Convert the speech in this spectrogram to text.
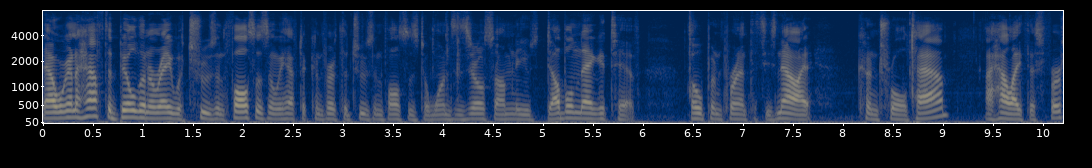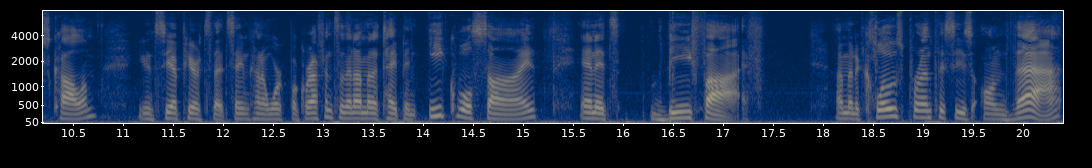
Now we're going to have to build an array with trues and falses, and we have to convert the trues and falses to ones and zeros. So I'm going to use double negative, open parentheses. Now I control tab. I highlight this first column. You can see up here it's that same kind of workbook reference. And then I'm going to type an equal sign, and it's B5. I'm going to close parentheses on that.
